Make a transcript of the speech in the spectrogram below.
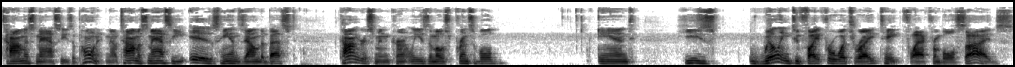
Thomas Massie's opponent. Now, Thomas Massie is hands down the best congressman currently. He's the most principled, and he's willing to fight for what's right, take flack from both sides,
